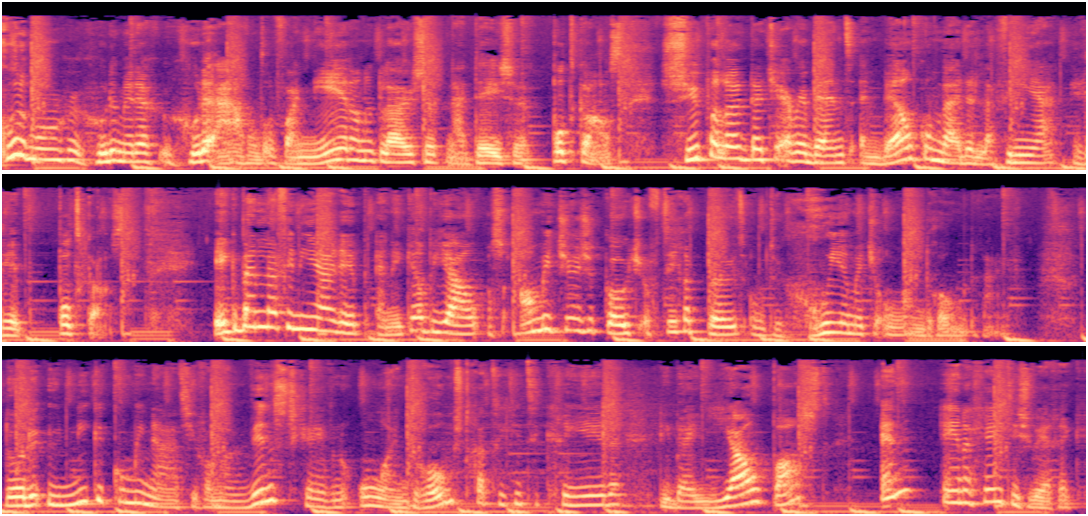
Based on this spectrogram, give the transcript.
goedemorgen, goedemiddag, goede avond of wanneer je dan ook luistert naar deze podcast. Superleuk dat je er weer bent en welkom bij de Lavinia Rip podcast. Ik ben Lavinia Rip en ik help jou als ambitieuze coach of therapeut om te groeien met je online droombedrijf. Door de unieke combinatie van een winstgevende online droomstrategie te creëren die bij jou past en energetisch werk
